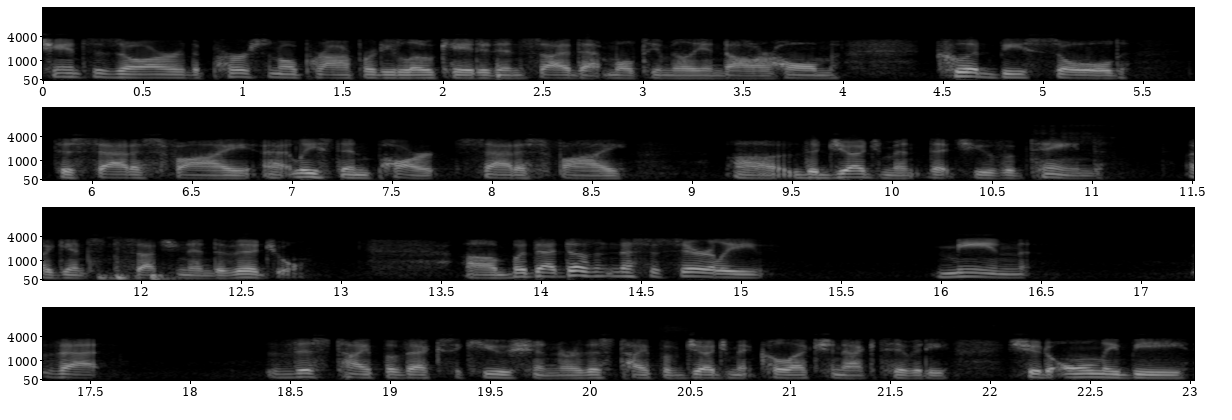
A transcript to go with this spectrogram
chances are the personal property located inside that multi-million dollar home could be sold to satisfy, at least in part, satisfy uh, the judgment that you've obtained against such an individual. Uh, but that doesn't necessarily mean that this type of execution or this type of judgment collection activity should only be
